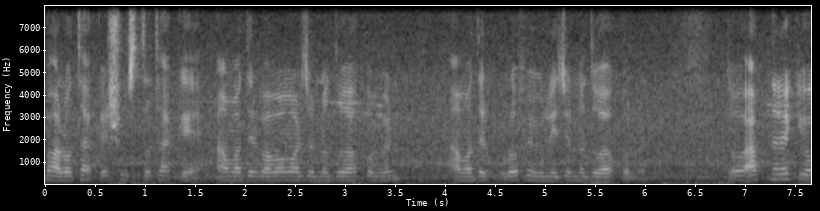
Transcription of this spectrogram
ভালো থাকে, সুস্থ থাকে, আমাদের বাবা মার জন্য দোয়া করবেন, আমাদের পুরো ফ্যামিলির জন্য দোয়া করবেন। তো আপনারা কেউ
